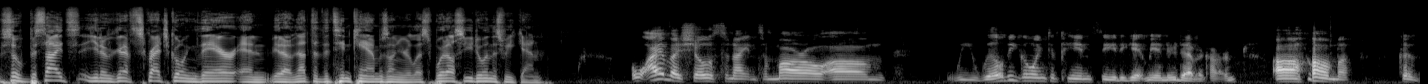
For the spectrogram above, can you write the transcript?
so besides, you know, you're gonna have scratch going there and you know, not that the tin can was on your list, what else are you doing this weekend? Well, I have a shows tonight and tomorrow. Um, we will be going to PNC to get me a new debit card. Um, because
